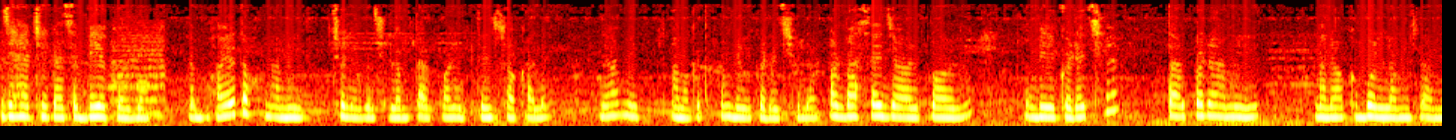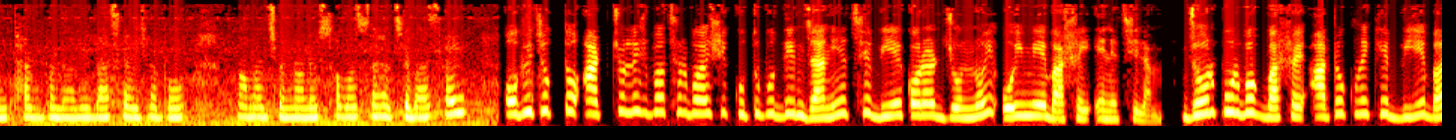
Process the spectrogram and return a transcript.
যে হ্যাঁ ঠিক আছে, বিয়ে করব। ভয়ে তখন আমি চলে গেছিলাম তারপরের দিন সকালে। আমি, আমাকে তখন বিয়ে করেছিল। আর বাসায় যাওয়ার পর বিয়ে করেছে। তারপরে আমি মানে ওকে বললাম যে আমি থাকব না আমি বাসায় যাব। আমার জন্য অনেক সমস্যা হচ্ছে বাসায়। অভিযুক্ত আটচল্লিশ বছর বয়সী কুতুবুদ্দিন জানিয়েছে বিয়ে করার জন্যই ওই মেয়ে বাসায় এনেছিলাম। জোরপূর্বক বাসায় আটক রেখে বিয়ে বা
